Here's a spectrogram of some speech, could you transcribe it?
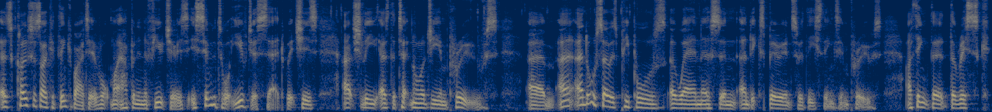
as close as I could think about it, what might happen in the future is is similar to what you've just said, which is actually as the technology improves. Um, and also as people's awareness and, and experience with these things improves, I think that the risk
